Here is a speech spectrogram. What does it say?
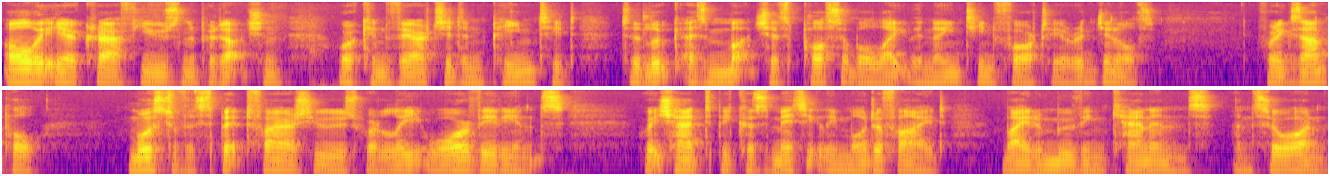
all the aircraft used in the production were converted and painted to look as much as possible like the 1940 originals. For example, most of the Spitfires used were late war variants, which had to be cosmetically modified by removing cannons and so on.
